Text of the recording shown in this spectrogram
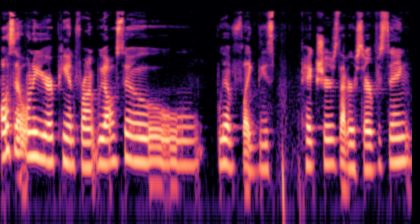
Also, on a European front, we also we have like these pictures that are surfacing.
